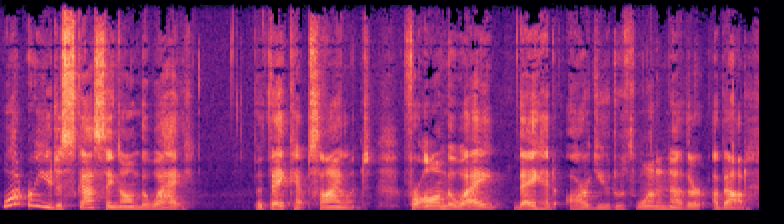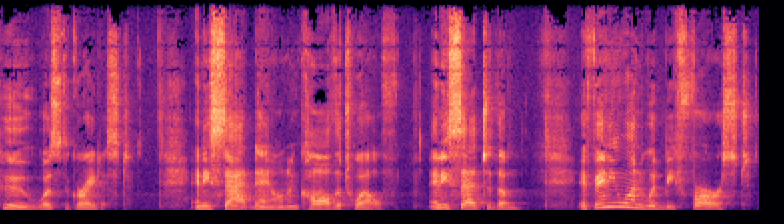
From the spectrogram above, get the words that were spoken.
What were you discussing on the way? But they kept silent, for on the way they had argued with one another about who was the greatest. And he sat down and called the twelve. And he said to them, If anyone would be first,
